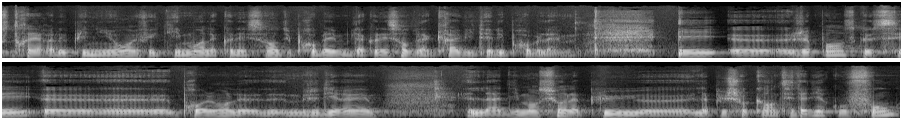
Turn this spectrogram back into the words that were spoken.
soustraire à l'opinion, effectivement, la connaissance du problème, la connaissance de la gravité du problème. Et je pense que c'est probablement, le, je dirais, la dimension la plus, euh, la plus choquante. C'est-à-dire qu'au fond,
